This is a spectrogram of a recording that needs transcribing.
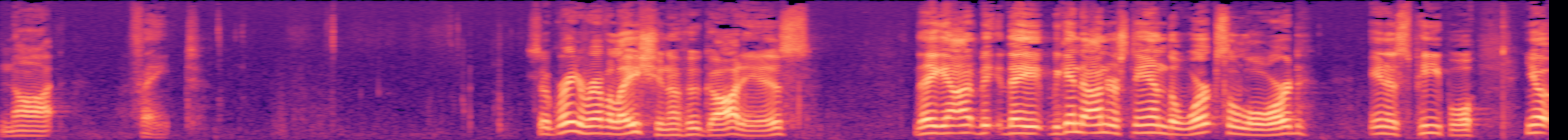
not faint. So, greater revelation of who God is they, they begin to understand the works of the Lord in his people. You know,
